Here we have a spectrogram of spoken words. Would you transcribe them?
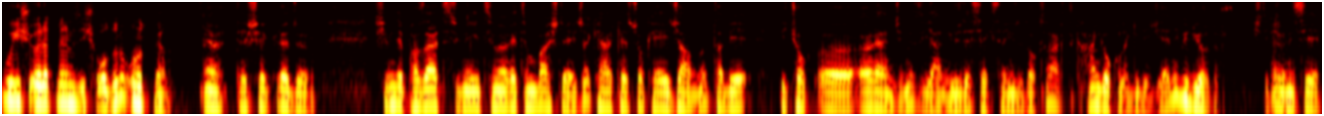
bu iş öğretmenimiz işi olduğunu unutmayalım. Evet teşekkür ediyorum. Şimdi pazartesi günü eğitim öğretim başlayacak. Herkes çok heyecanlı. Tabii birçok e, öğrencimiz yani yüzde seksen, yüzde doksan artık hangi okula gideceğini biliyordur. İşte evet. kimisi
